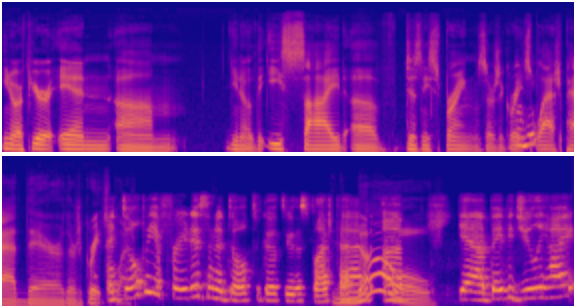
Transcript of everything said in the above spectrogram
you know if you're in um you know the east side of Disney Springs, there's a great Mhm. splash pad there. There's a great and don't be afraid as an adult to go through the splash pad. Um, no, yeah, baby Julie height.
